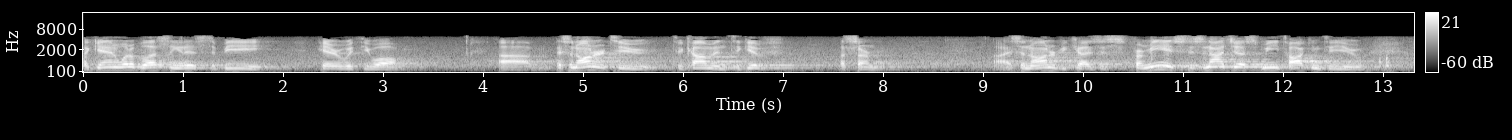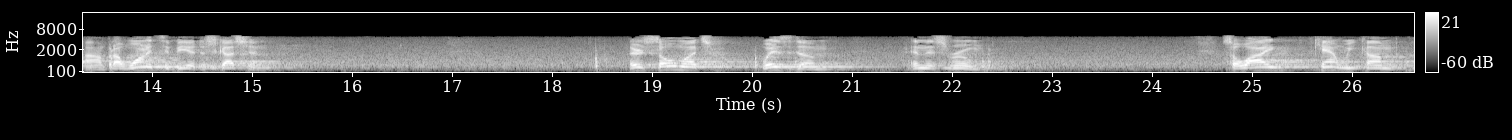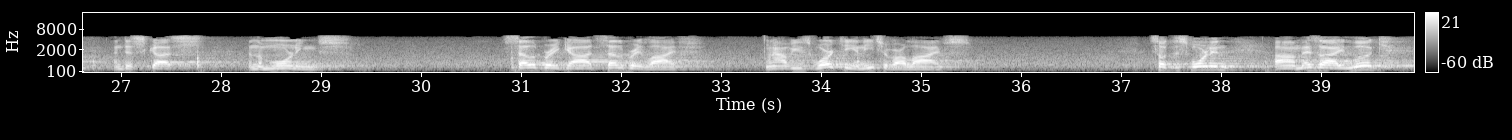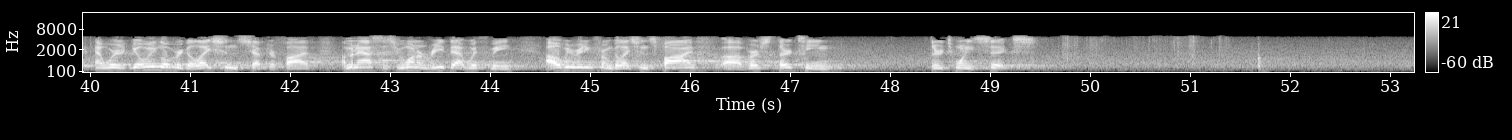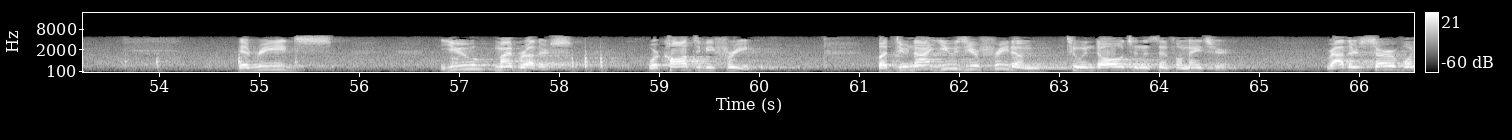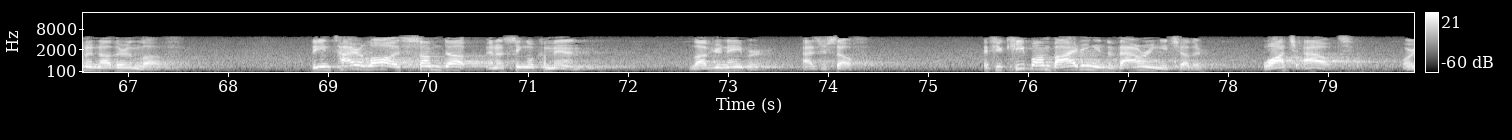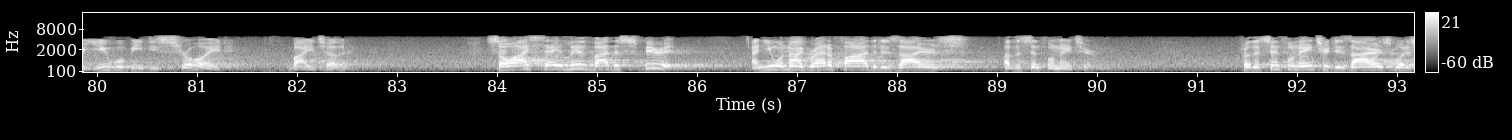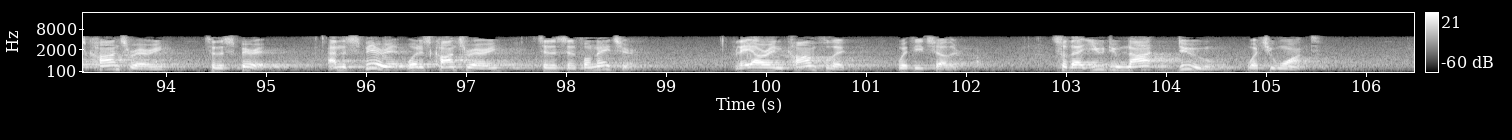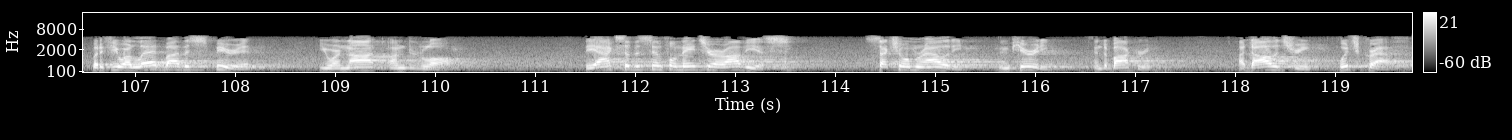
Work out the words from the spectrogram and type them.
Again, what a blessing it is to be here with you all. Um, it's an honor to, to come and to give a sermon. Uh, it's an honor because it's, for me, it's, it's not just me talking to you, uh, but I want it to be a discussion. There's so much wisdom in this room. So, why can't we come and discuss in the mornings celebrate God, celebrate life, and how He's working in each of our lives. So this morning, um, as I look and we're going over Galatians chapter 5, I'm going to ask if you want to read that with me. I will be reading from Galatians 5, uh, verse 13 through 26. It reads, You, my brothers, were called to be free. But do not use your freedom to indulge in the sinful nature. Rather, serve one another in love. The entire law is summed up in a single command love your neighbor as yourself. If you keep on biting and devouring each other, watch out, or you will be destroyed by each other. So I say, live by the Spirit, and you will not gratify the desires of the sinful nature. For the sinful nature desires what is contrary to the Spirit, and the Spirit what is contrary to the sinful nature. They are in conflict with each other, so that you do not do what you want. But if you are led by the Spirit, you are not under law. The acts of the sinful nature are obvious sexual immorality, impurity, and debauchery, idolatry, witchcraft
